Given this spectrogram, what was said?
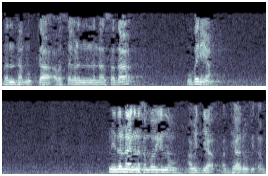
ബന്ധമുക്ത അവസ്ഥകളിൽ നിന്നെല്ലാം സദാ ഉപരിയാണ്. പിന്നെ ഇതെല്ലാം എങ്ങനെ സംഭവിക്കുന്നു? അവിദ്യ അധ്യാരോപിതം.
